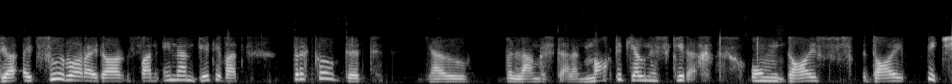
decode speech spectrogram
die uitvoerbaarheid daarvan en dan weet jy wat prikkel dit jou belangstelling. Maak dit jou nuuskierig om daai daai pitch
